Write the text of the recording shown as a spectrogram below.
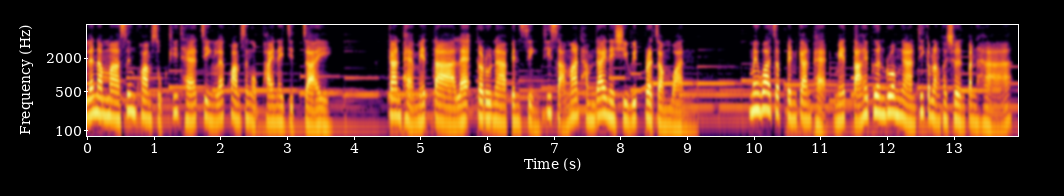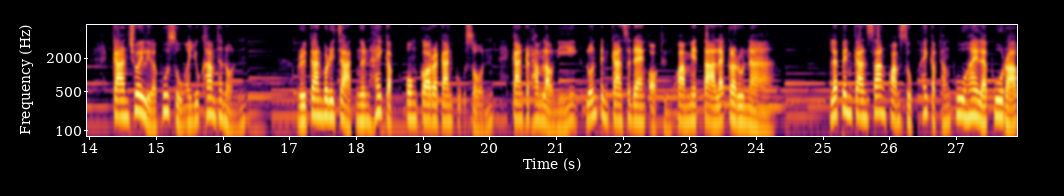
และนำมาซึ่งความสุขที่แท้จริงและความสงบภายในจิตใจ การแผ่เมตตาและกรุณาเป็นสิ่งที่สามารถทำได้ในชีวิตประจำวัน ไม่ว่าจะเป็นการแผ่เมตตาให้เพื่อนร่วมงานที่กำลังเผชิญปัญหา การช่วยเหลือผู้สูงอายุข้ามถนน หรือการบริจาคเงินให้กับองค์กรการกุศล การกระทำเหล่านี้ล้วนเป็นการแสดงออกถึงความเมตตาและกรุณา และเป็นการสร้างความสุขให้กับทั้งผู้ให้และผู้รับ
